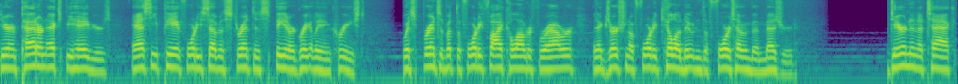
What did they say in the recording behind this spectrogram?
During Pattern X behaviors, SCP-847's strength and speed are greatly increased. with sprints of up to 45 km per hour and exertion of 40 kilonewtons of force having been measured. During an attack,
